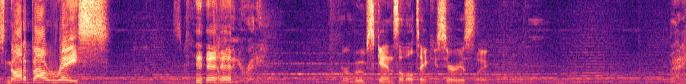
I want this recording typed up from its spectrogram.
It's not about race. Tell me when you're ready. remove skin so they'll take you seriously." Ready.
